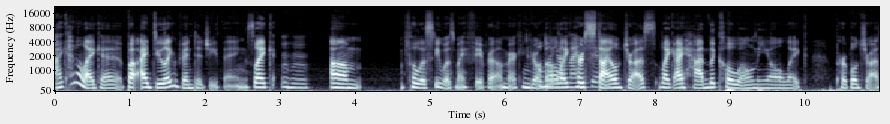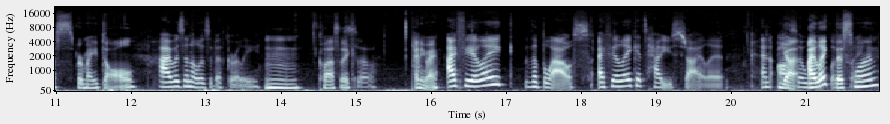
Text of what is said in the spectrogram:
i kind of like it but i do like vintagey things like Mm-hmm. um Felicity was my favorite American Girl Oh doll. God, like her too. style of dress. Like I had the colonial like purple dress for my doll. I was an Elizabeth girly. Mm, classic. So Anyway, I feel like the blouse. I feel like it's how you style it, and also yeah, I like this one,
